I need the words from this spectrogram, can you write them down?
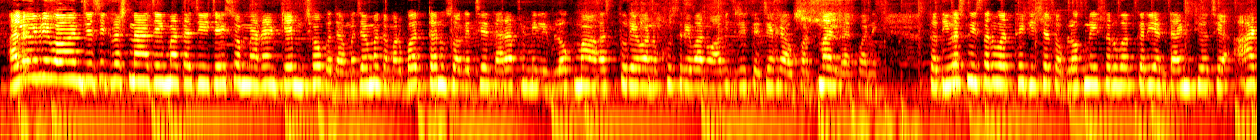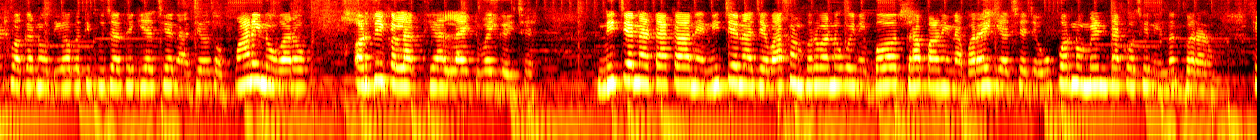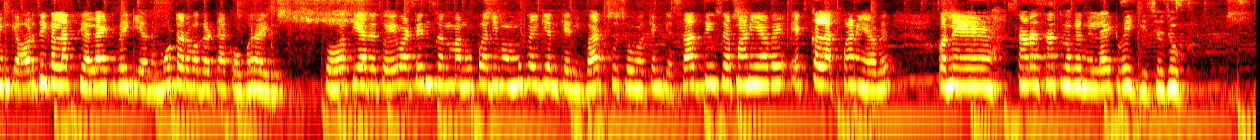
હાલો એવરીવન જય શ્રી કૃષ્ણ, જય માતાજી, જય સ્વામિનારાયણ, કેમ છો બધા? મજામાં? તમારું બધાનું સ્વાગત છે ધારા ફેમિલી બ્લોગમાં. હસતું રહેવાનું, ખુશ રહેવાનું, આવી જ રીતે ચહેરા ઉપર સ્માઇલ રાખવાની. તો દિવસની શરૂઆત થઈ ગઈ છે, તો બ્લોગની શરૂઆત કરીએ અને ટાઈમ થયો છે આઠ વાગ્યાનો. દિવાબતી પૂજા થઈ ગયા છે અને આજે હતો પાણીનો વારો. અડધી કલાકથી આ લાઇટ વહી ગઈ છે. નીચેના ટાંકા અને નીચેના જે વાસણ ભરવાનું હોય ને બધા પાણીના ભરાઈ ગયા છે. જે ઉપરનો મેઇન ટાંકો છે ને એ નથી ભરાણો. કેમ કે અડધી કલાકથી આ લાઇટ વહી ગઈ અને મોટર વગર ટાંકો ભરાઈ ગયું. તો અત્યારે તો એવા ટેન્શનમાં ઉપાધિમાં મુકાઈ ગયા ને કે એની વાત પૂછવામાં કેમ કે સાત દિવસે પાણી આવે, એક કલાક પાણી આવે અને સાડા સાત વાગ્યાની લાઇટ વહી ગઈ છે. જો,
